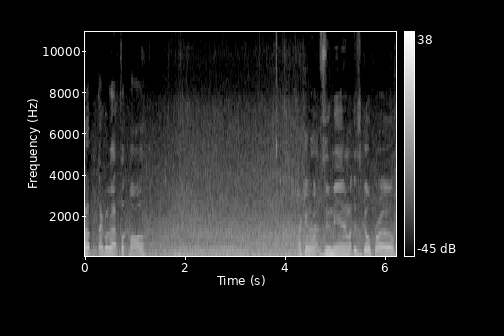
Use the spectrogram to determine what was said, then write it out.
Oh, there goes that football. I cannot zoom in with this GoPro.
